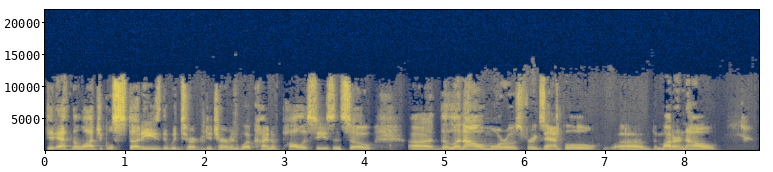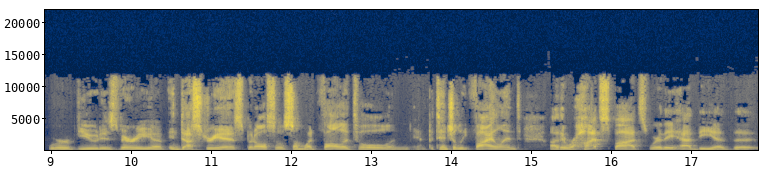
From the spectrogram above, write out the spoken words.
did ethnological studies that would ter- determine what kind of policies. And so, uh, the Lanao Moros, for example, uh, the Maranao were viewed as very uh, industrious, but also somewhat volatile and, and potentially violent. Uh, there were hot spots where they had the uh, the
